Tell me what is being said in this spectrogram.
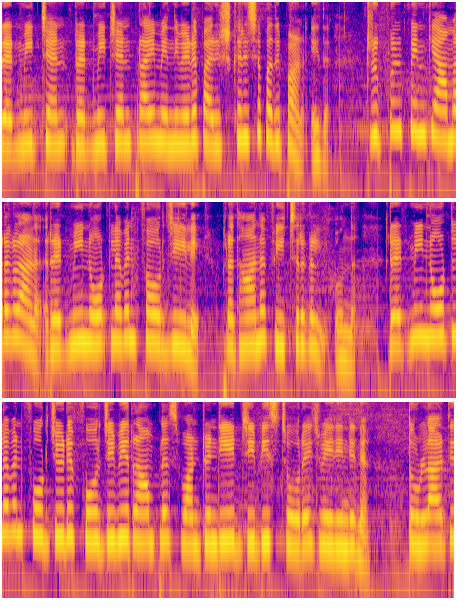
Redmi ten Redmi ten Prime എന്നിവയുടെ പരിഷ്കരിച്ച പതിപ്പാണ് ഇത്. ട്രിപ്പിൾ പിൻ ക്യാമറകളാണ് റെഡ്മി നോട്ട് ലെവൻ ഫോർ ജിയിലെ പ്രധാന ഫീച്ചറുകളിൽ ഒന്ന്. റെഡ്മി നോട്ട് ലെവൻ ഫോർ ജിയുടെ four G B RAM plus one twenty eight G B storage വേരിയന്റിന് തൊള്ളായിരത്തി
